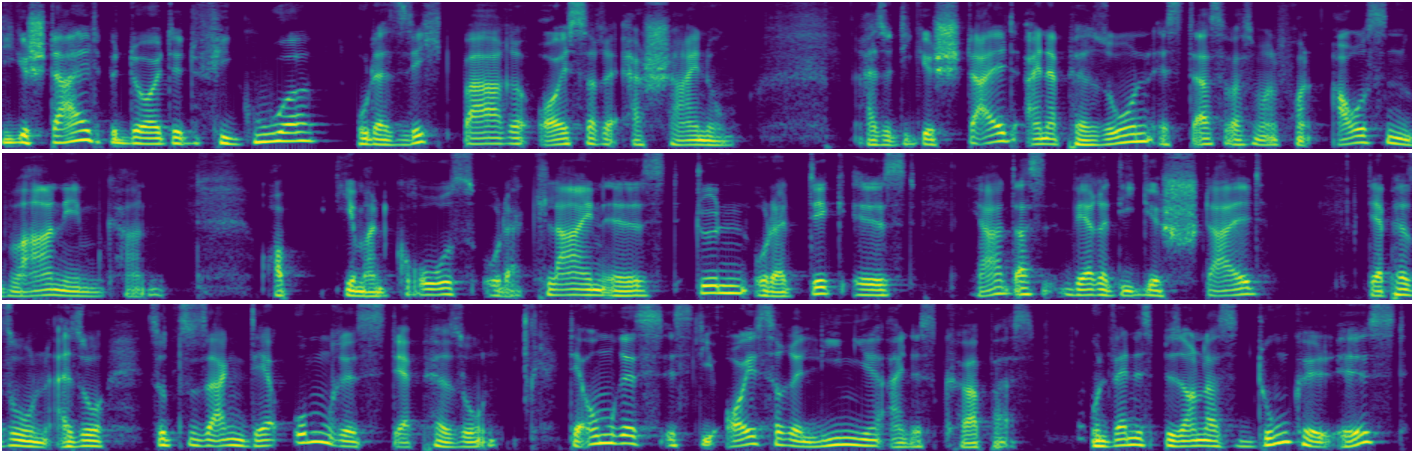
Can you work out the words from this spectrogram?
Die Gestalt bedeutet Figur oder sichtbare äußere Erscheinung. Also die Gestalt einer Person ist das, was man von außen wahrnehmen kann. Ob jemand groß oder klein ist, dünn oder dick ist, ja, das wäre die Gestalt der Person, also sozusagen der Umriss der Person. Der Umriss ist die äußere Linie eines Körpers. Und wenn es besonders dunkel ist,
